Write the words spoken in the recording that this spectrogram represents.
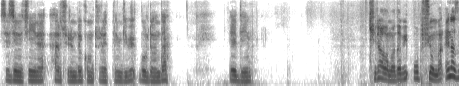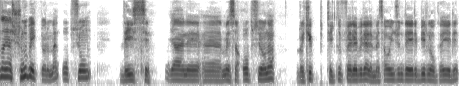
sizin için yine her sürümde kontrol ettiğim gibi buradan da edeyim. Kiralamada bir opsiyon var. En azından ya şunu bekliyorum ben. Opsiyon değişsin. Yani e, mesela opsiyona rakip teklif verebilelim. Mesela oyuncunun değeri 1.7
